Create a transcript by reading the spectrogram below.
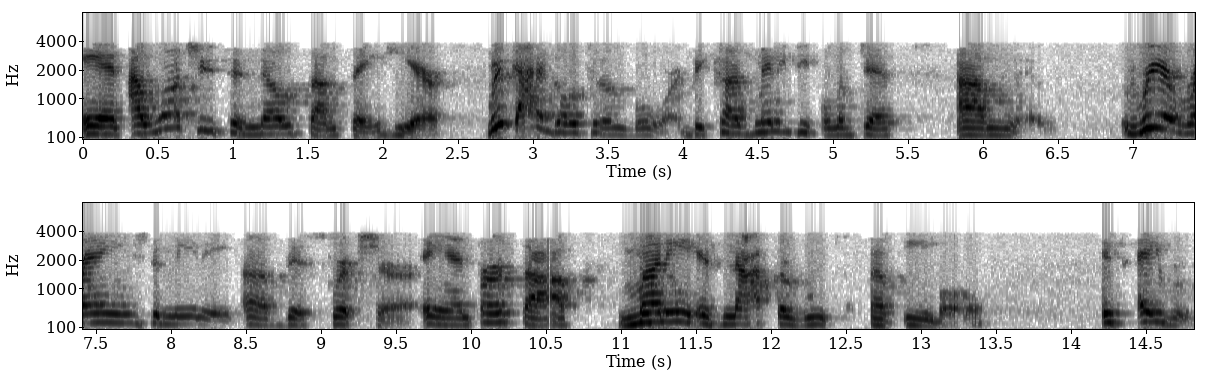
And I want you to know something here. We've got to go to the Lord because many people have just um, rearranged the meaning of this scripture. And first off, money is not the root of evil. It's a root.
